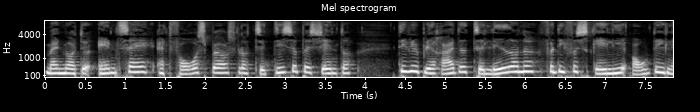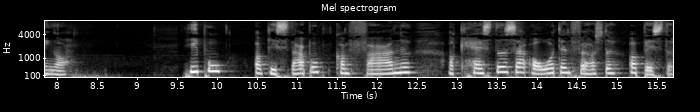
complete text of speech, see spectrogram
Man måtte antage, at forespørgseler til disse patienter de ville blive rettet til lederne for de forskellige afdelinger. Hippo og Gestapo kom farne og kastede sig over den første og bedste.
